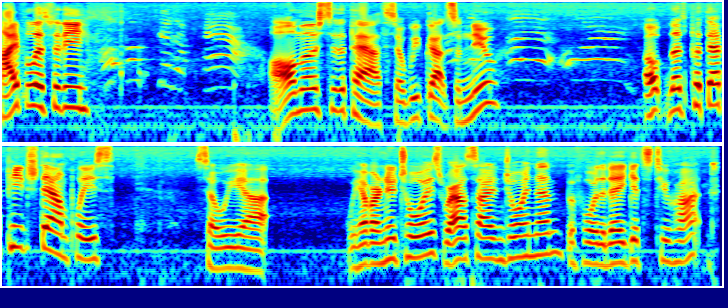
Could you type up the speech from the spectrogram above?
Hi, Felicity. Almost to the path. So we've got some new. Oh, let's put that peach down, please. So we uh, we have our new toys. We're outside enjoying them before the day gets too hot.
